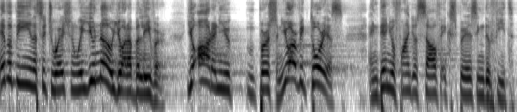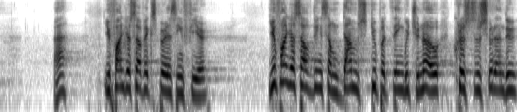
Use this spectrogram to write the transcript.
Ever been in a situation where you know you are a believer, you are a new person, you are victorious, and then you find yourself experiencing defeat? Huh? You find yourself experiencing fear. You find yourself doing some dumb, stupid thing which you know Christians shouldn't do.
